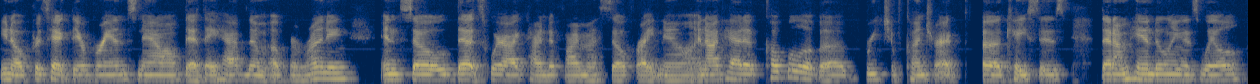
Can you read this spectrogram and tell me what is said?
you know, protect their brands now that they have them up and running. And so that's where I kind of find myself right now. And I've had a couple of uh, breach of contract uh, cases that I'm handling as well.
